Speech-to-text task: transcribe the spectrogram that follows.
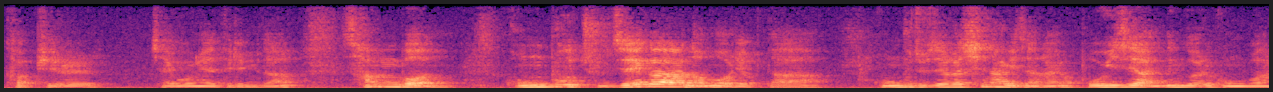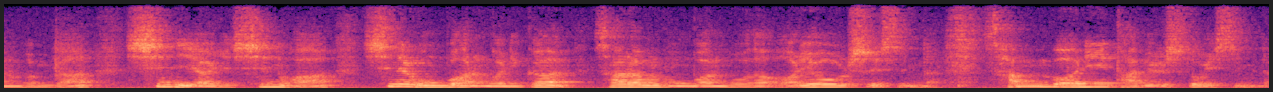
커피를 제공해 드립니다. 3번 공부 주제가 너무 어렵다. 공부 주제가 신학이잖아요. 보이지 않는 것을 공부하는 겁니다. 신 이야기, 신화, 신을 공부하는 거니까 사람을 공부하는 것보다 어려울 수 있습니다. 3번이 답일 수도 있습니다.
